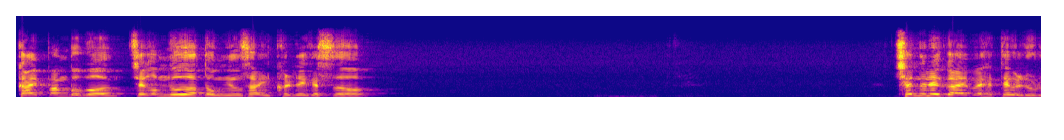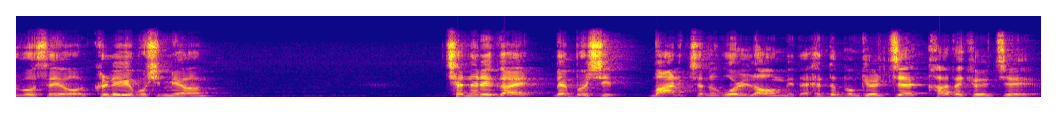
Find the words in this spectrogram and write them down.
가입 방법은 제가 업로드한 동영상에 클릭해서 채널에 가입의 혜택을 누려보세요. 클릭해 보시면 채널에 가입 멤버십 12,000원 월 나옵니다. 핸드폰 결제, 카드 결제예요.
